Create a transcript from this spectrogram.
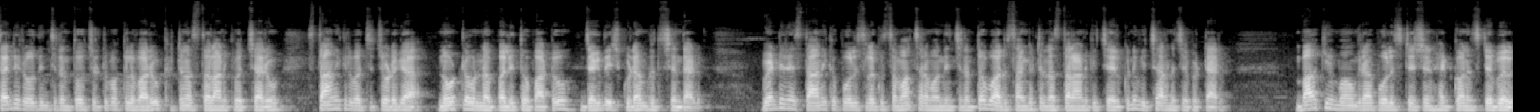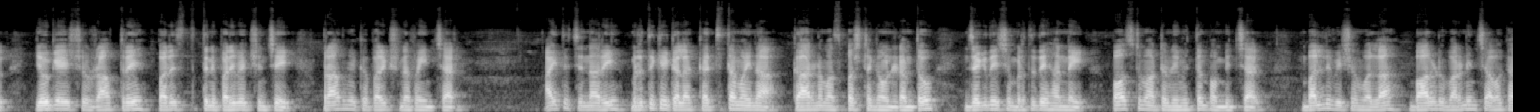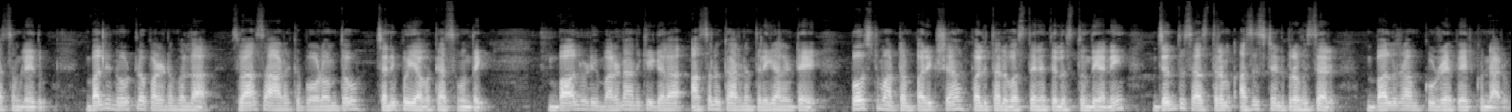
తల్లి రోధించడంతో చుట్టుపక్కల వారు ఘటనా స్థలానికి వచ్చారు. స్థానికులు వచ్చి చూడగా నోట్లో ఉన్న బలితో పాటు జగదీష్ కూడా మృతి చెందాడు. వెంటనే స్థానిక పోలీసులకు సమాచారం అందించడంతో వారు సంఘటన స్థలానికి చేరుకుని విచారణ చేపట్టారు. Banki Mongra police station head constable Yogesh రాత్రే పరిస్థితిని పర్యవేక్షించి ప్రాథమిక పరీక్ష నిర్వహించారు. అయితే చిన్నారి మృతికి గల ఖచ్చితమైన కారణం అస్పష్టంగా ఉండడంతో జగదీష్ మృతదేహాన్ని పోస్టుమార్టం నిమిత్తం పంపించారు. బల్లి విషయం వల్ల బాలుడు మరణించే అవకాశం లేదు. బల్లి నోట్లో పడడం వల్ల శ్వాస ఆడకపోవడంతో చనిపోయే అవకాశం ఉంది. బాలుడి మరణానికి గల అసలు కారణం తెలియాలంటే పోస్ట్ మార్టం పరీక్ష ఫలితాలు వస్తేనే తెలుస్తుంది అని జంతు శాస్త్రం అసిస్టెంట్ ప్రొఫెసర్ బలరామ్ కుడ్రే పేర్కొన్నారు.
